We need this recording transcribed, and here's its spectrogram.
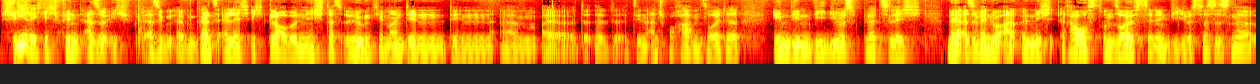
schwierig. Ich, ich finde, also ich, also ähm, ganz ehrlich, ich glaube nicht, dass irgendjemand den, den, ähm, äh, den Anspruch haben sollte, in den Videos plötzlich, ne, also wenn du nicht rauchst und säufst in den Videos, das ist eine,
